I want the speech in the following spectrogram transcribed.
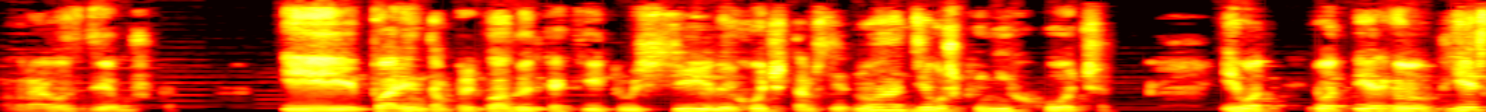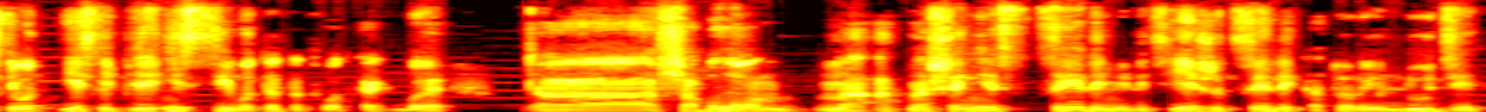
Понравилась девушка. И парень там прикладывает какие-то усилия, хочет там с ней. Ну, а девушка не хочет. И вот, и вот я говорю, если, вот, если перенести вот этот вот как бы э, шаблон на отношения с целями, ведь есть же цели, которые люди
